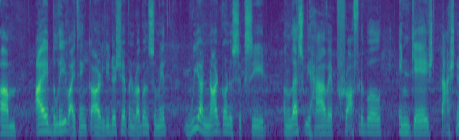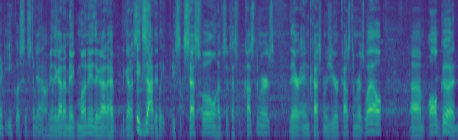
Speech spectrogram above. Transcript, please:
Um, I believe, I think our leadership and Raghu and Sumit, we are not going to succeed unless we have a profitable, engaged, passionate ecosystem Yeah, I mean, they got to make money, they got to have, they got to Exactly. be successful, have successful customers, their end customers, your customer as well, um, all good.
